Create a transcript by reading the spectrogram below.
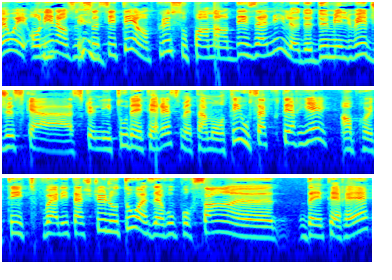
Ben oui, on est dans une société en plus où pendant des années, là, de 2008 jusqu'à ce que les taux d'intérêt se mettent à monter, où ça coûtait rien emprunter. Tu pouvais aller t'acheter une auto à 0% euh, d'intérêt.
